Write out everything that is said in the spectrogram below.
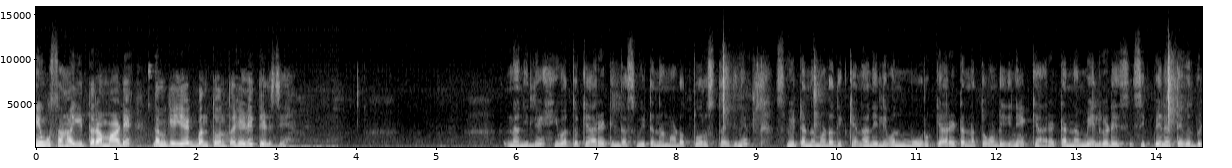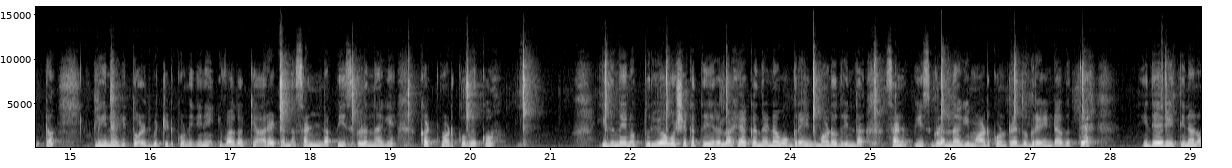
ನೀವು ಸಹ ಈ ಥರ ಮಾಡಿ, ನಮಗೆ ಹೇಗೆ ಬಂತು ಅಂತ ಹೇಳಿ ತಿಳಿಸಿ. ನಾನಿಲ್ಲಿ ಇವತ್ತು ಕ್ಯಾರೆಟಿಂದ ಸ್ವೀಟನ್ನು ಮಾಡೋದು ತೋರಿಸ್ತಾ ಇದ್ದೀನಿ. ಸ್ವೀಟನ್ನು ಮಾಡೋದಕ್ಕೆ ನಾನಿಲ್ಲಿ ಒಂದು ಮೂರು ಕ್ಯಾರೆಟನ್ನು ತೊಗೊಂಡಿದ್ದೀನಿ. ಕ್ಯಾರೆಟನ್ನು ಮೇಲ್ಗಡೆ ಸಿಪ್ಪೆನ ತೆಗೆದುಬಿಟ್ಟು ಕ್ಲೀನಾಗಿ ತೊಳೆದ್ಬಿಟ್ಟು ಇಟ್ಕೊಂಡಿದ್ದೀನಿ ಇವಾಗ ಕ್ಯಾರೆಟನ್ನು ಸಣ್ಣ ಪೀಸ್ಗಳನ್ನಾಗಿ ಕಟ್ ಮಾಡ್ಕೋಬೇಕು. ಇದನ್ನೇನು ತುರಿಯೋ ಅವಶ್ಯಕತೆ ಇರಲ್ಲ. ಯಾಕಂದರೆ ನಾವು ಗ್ರೈಂಡ್ ಮಾಡೋದ್ರಿಂದ ಸಣ್ಣ ಪೀಸ್ಗಳನ್ನಾಗಿ ಮಾಡಿಕೊಂಡ್ರೆ ಅದು ಗ್ರೈಂಡ್ ಆಗುತ್ತೆ. ಇದೇ ರೀತಿ ನಾನು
